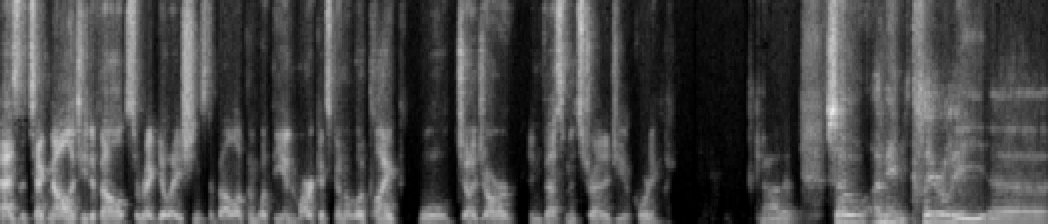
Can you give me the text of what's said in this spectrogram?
as the technology develops, the regulations develop, and what the end market's going to look like, we'll judge our investment strategy accordingly. Got it. So, I mean, clearly uh,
